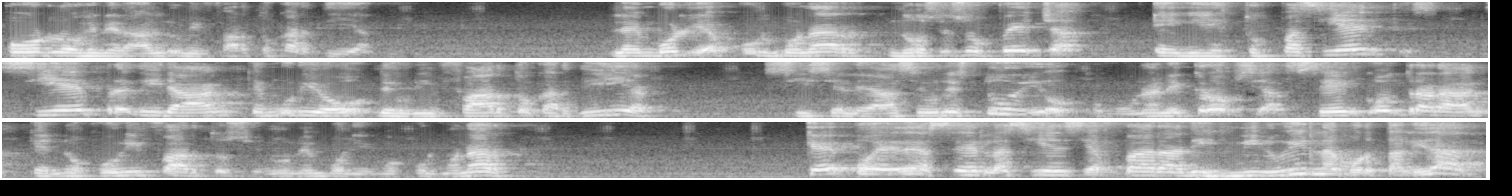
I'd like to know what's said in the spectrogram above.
por lo general un infarto cardíaco. La embolia pulmonar no se sospecha en estos pacientes. Siempre dirán que murió de un infarto cardíaco. Si se le hace un estudio como una necropsia, se encontrarán que no fue un infarto, sino un embolismo pulmonar. ¿Qué puede hacer la ciencia para disminuir la mortalidad?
